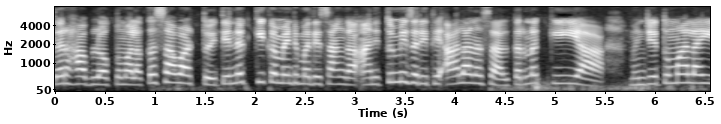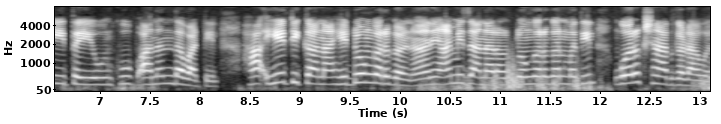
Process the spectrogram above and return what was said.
तर हा ब्लॉग तुम्हाला कसा वाटतोय ते नक्की कमेंटमध्ये सांगा. आणि तुम्ही जर इथे आला नसाल तर नक्की या. म्हणजे तुम्हालाही इथं येऊन खूप आनंद वाटेल. हा हे ठिकाण आहे डोंगरगण. आणि आम्ही जाणार आहोत डोंगरगणमधील गोरक्षनाथ गडावर.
